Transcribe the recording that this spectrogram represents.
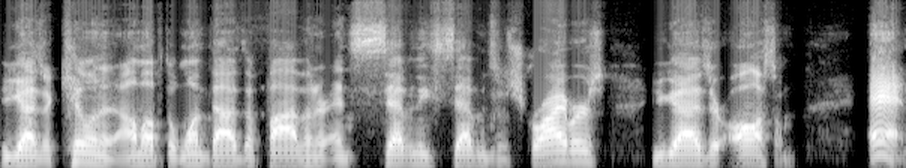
You guys are killing it. I'm up to 1,577 subscribers. You guys are awesome. And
